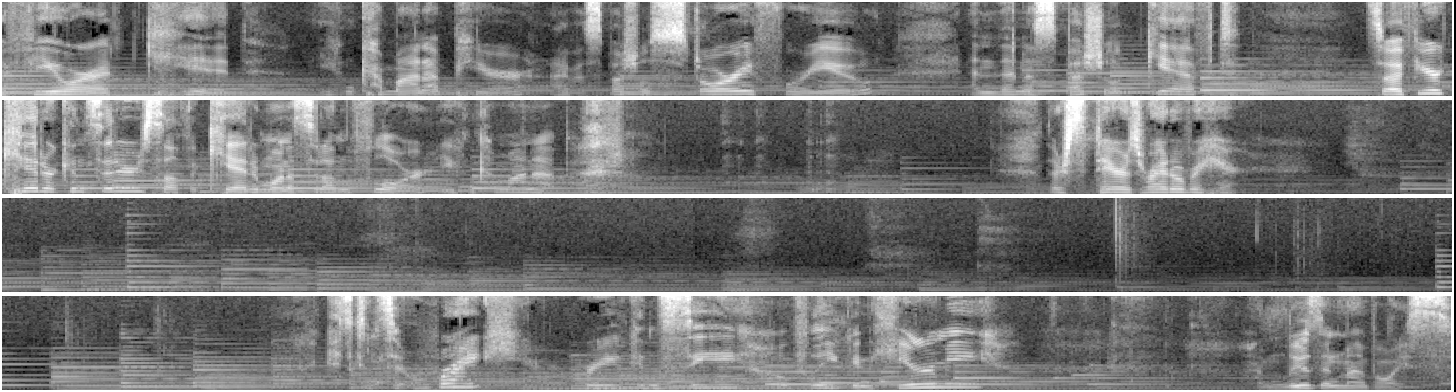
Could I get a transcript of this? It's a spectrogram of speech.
If you are a kid, you can come on up here. I have a special story for you and then a special gift. So if you're a kid or consider yourself a kid and want to sit on the floor, you can come on up. There's stairs right over here. You can sit right here where you can see. Hopefully, you can hear me. I'm losing my voice.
